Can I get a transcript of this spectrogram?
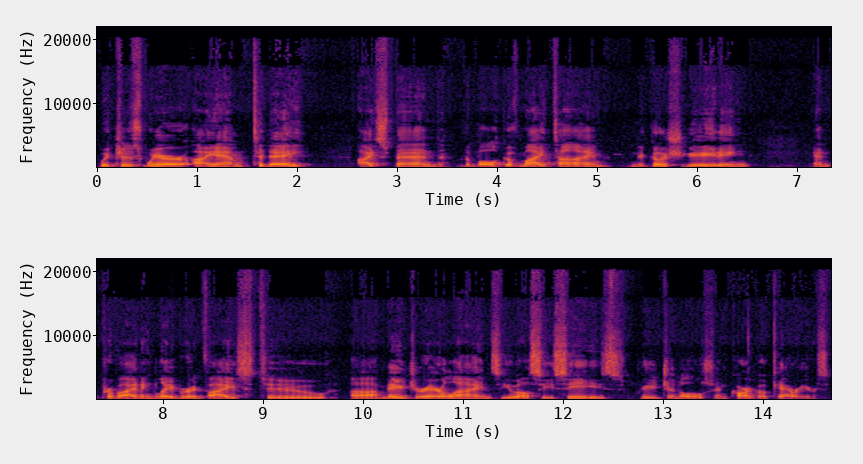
which is where I am today. I spend the bulk of my time negotiating and providing labor advice to uh, major airlines, ULCCs, regionals, and cargo carriers.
